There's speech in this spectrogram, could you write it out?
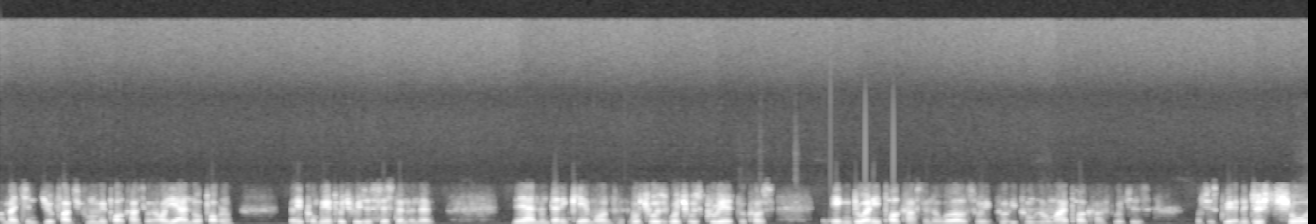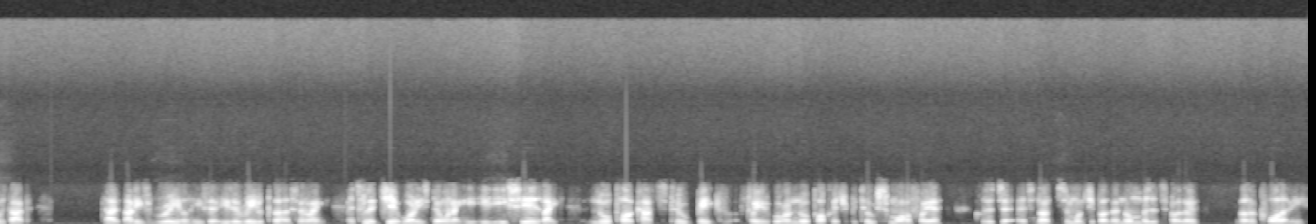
I mentioned, "Do you fancy coming on my podcast?" He went, "Oh yeah, no problem." Then he put me in touch with his assistant, and then, yeah, and then he came on, which was which was great because he can do any podcast in the world, so he, he comes on my podcast, which is which is great, and it just shows that that, that he's real. He's a, he's a real person. Like it's legit what he's doing. Like he, he says, like no podcast's too big for you to go on. No podcast should be too small for you because it's it's not so much about the numbers. It's about the about the quality.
